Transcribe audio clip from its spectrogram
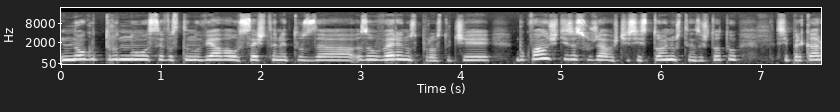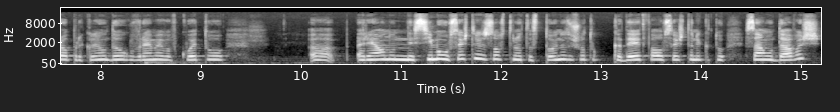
много трудно се възстановява усещането за, за увереност просто, че буквално ще ти заслужаваш, че си стойностен, защото си прекарал прекалено дълго време, в което а, реално не си имал усещане за собствената стойност, защото къде е това усещане, като само даваш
